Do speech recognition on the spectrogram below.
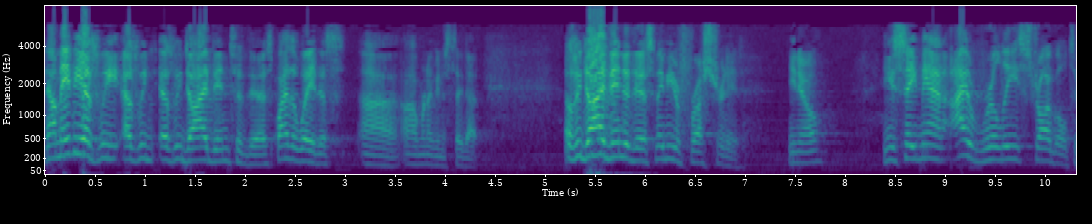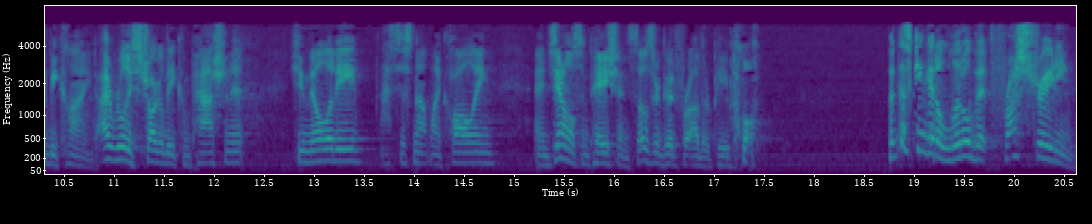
now maybe as we, as we, as we dive into this, by the way, this, uh, oh, we're not going to say that. As we dive into this, maybe you're frustrated, you know? You say, man, I really struggle to be kind. I really struggle to be compassionate. Humility, that's just not my calling. And gentleness and patience, those are good for other people. But this can get a little bit frustrating.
